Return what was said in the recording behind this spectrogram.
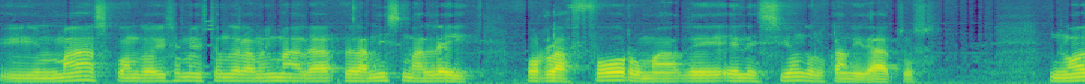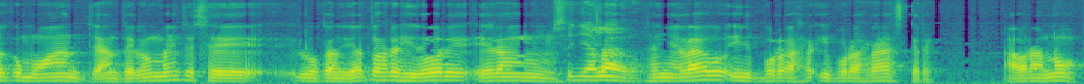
y más cuando hizo mención de la misma de la misma ley por la forma de elección de los candidatos. No es como antes. Anteriormente se, los candidatos a regidores eran señalados señalados y por, y por arrastre. Ahora no.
